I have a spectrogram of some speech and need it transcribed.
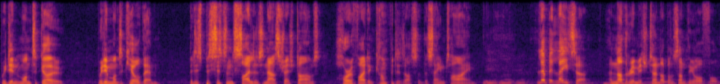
"We didn't want to go, we didn't want to kill them, but his persistent silence and outstretched arms horrified and comforted us at the same time." A little bit later, another image turned up on something awful,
